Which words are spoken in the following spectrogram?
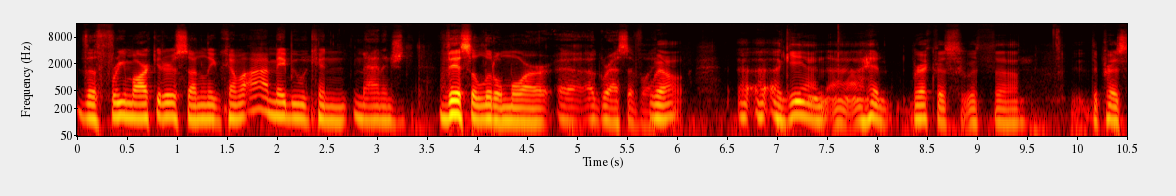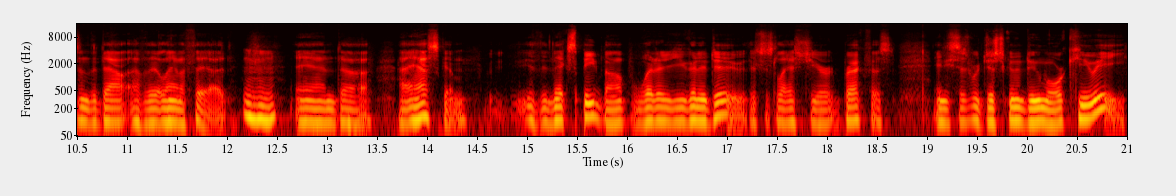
the free marketers suddenly become ah maybe we can manage this a little more uh, aggressively. Well, uh, again, I had breakfast with uh, the president of the, Dow- of the Atlanta Fed, Mhm. and uh, I asked him the next speed bump. What are you going to do? This is last year at breakfast, and he says we're just going to do more QE.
